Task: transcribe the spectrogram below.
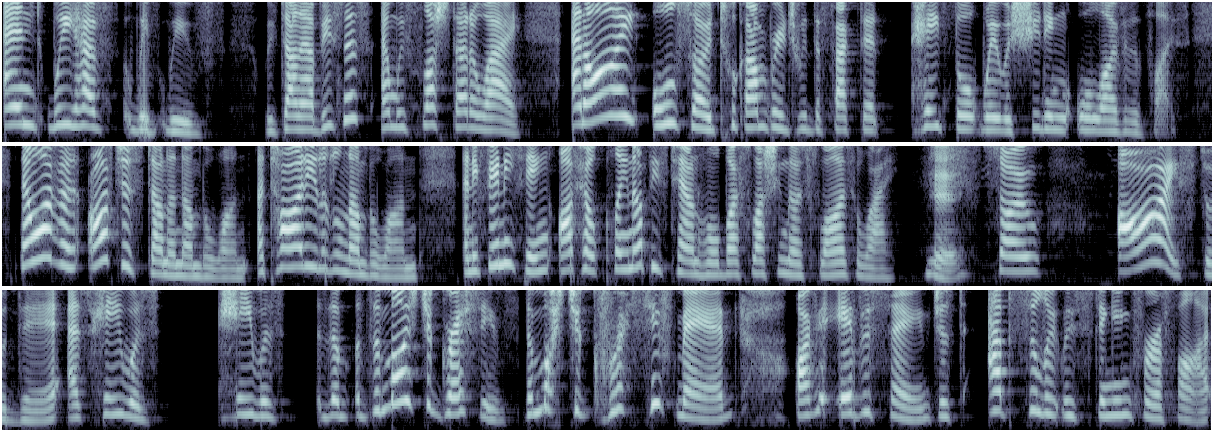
and we have we've we've. We've done our business and we flushed that away. And I also took umbrage with the fact that he thought we were shitting all over the place. Now I've uh, I've just done a number one, a tidy little number one, and if anything, I've helped clean up his town hall by flushing those flies away. Yeah. So I stood there as he was he was the the most aggressive, the most aggressive man I've ever seen, just absolutely stinging for a fight.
